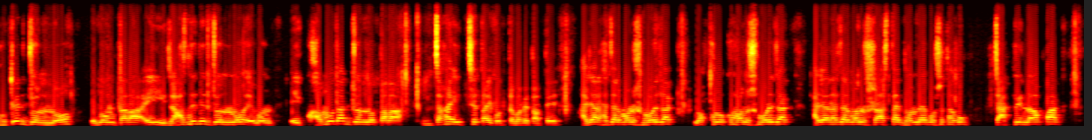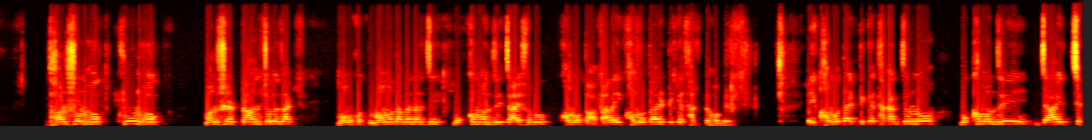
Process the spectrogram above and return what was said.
ভোটের জন্য এবং তারা এই রাজনীতির জন্য এবং এই ক্ষমতার জন্য তারা যাহা ইচ্ছে তাই করতে পারে। তাতে হাজার হাজার মানুষ মরে যাক, লক্ষ লক্ষ মানুষ মরে যাক, হাজার হাজার মানুষ রাস্তায় ধর্নায় বসে থাকুক, চাকরি না পাক, ধর্ষণ হোক, খুন হোক, মানুষের প্রাণ চলে যাক মমতা ব্যানার্জি মুখ্যমন্ত্রী চায় শুধু ক্ষমতা, তার এই ক্ষমতায় টিকে থাকতে হবে। এই ক্ষমতায় টিকে থাকার জন্য মুখ্যমন্ত্রী যা ইচ্ছে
